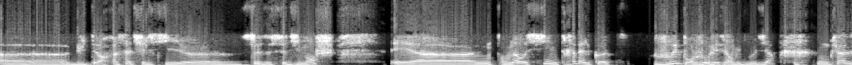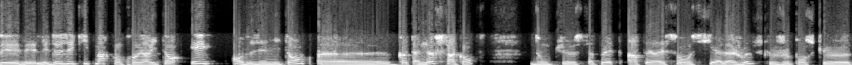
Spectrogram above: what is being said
euh, buteur face à Chelsea euh, ce, dimanche. Et euh, on a aussi une très belle cote. Jouer pour jouer, j'ai envie de vous dire. Donc là, les, les, les deux équipes marquent en première mi-temps et en deuxième mi-temps. cote à 9,50. Donc ça peut être intéressant aussi à la jouer parce que je pense que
